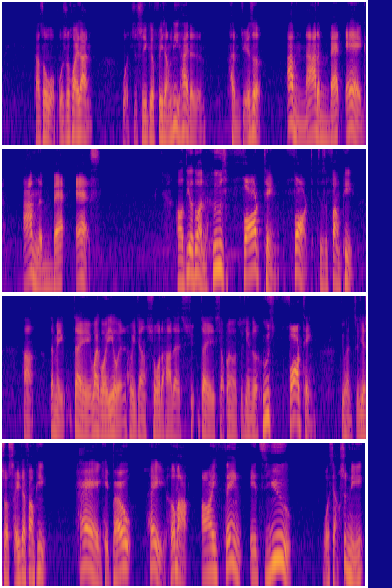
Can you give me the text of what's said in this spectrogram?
他说我不是坏蛋，我只是一个非常厉害的人，狠角色。I'm not a bad egg，I'm a bad ass。好，第二段，Who's farting？fart 就是放屁啊。在美，在外国也有人会这样说的哈，在学在小朋友之间说 Who's farting？就很直接说谁在放屁。Hey hippo，Hey 河马，I think it's you。我想是你，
